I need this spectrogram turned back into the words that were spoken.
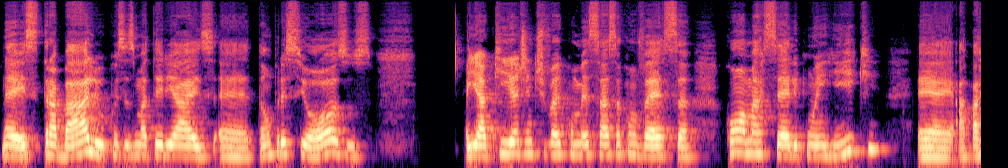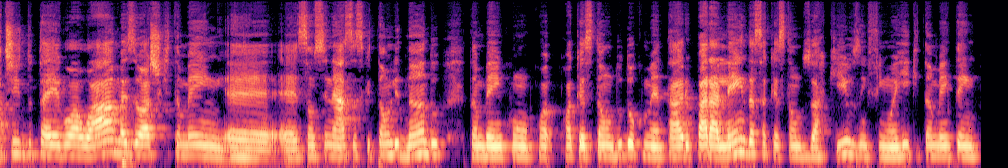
né, esse trabalho com esses materiais é, tão preciosos. E aqui a gente vai começar essa conversa com a Marcele e com o Henrique, é, a partir do Taeguauá, mas eu acho que também é, é, são cineastas que estão lidando também com, com, a, questão do documentário, para além dessa questão dos arquivos. Enfim, o Henrique também tem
